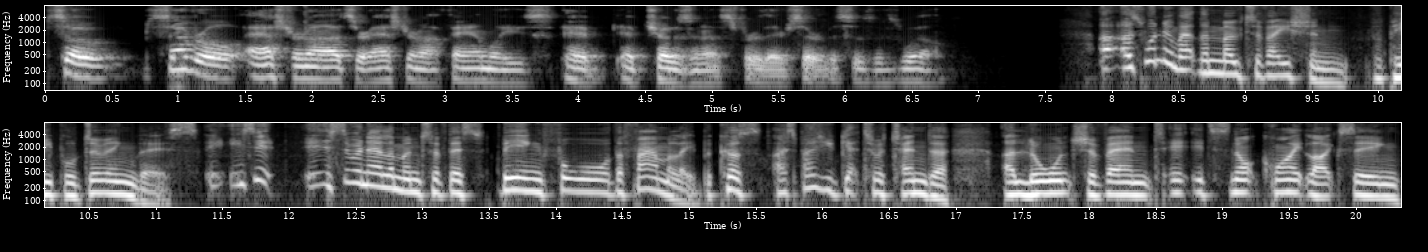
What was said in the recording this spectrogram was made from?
So several astronauts or astronaut families have, have chosen us for their services as well. I was wondering about the motivation for people doing this. Is it is there an element of this being for the family? Because I suppose you get to attend a, a launch event. It, it's not quite like seeing,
